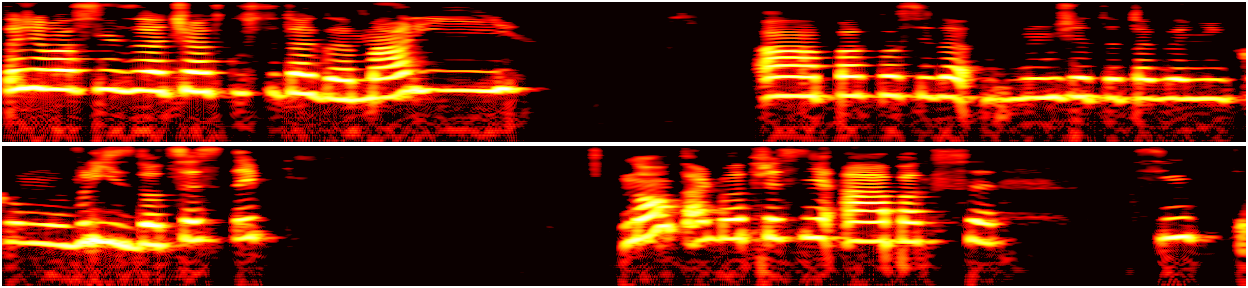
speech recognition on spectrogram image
Takže vlastně z začátku jste takhle malí a pak vlastně ta, můžete takhle někomu vlízt do cesty. No, takhle přesně a pak se sníte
